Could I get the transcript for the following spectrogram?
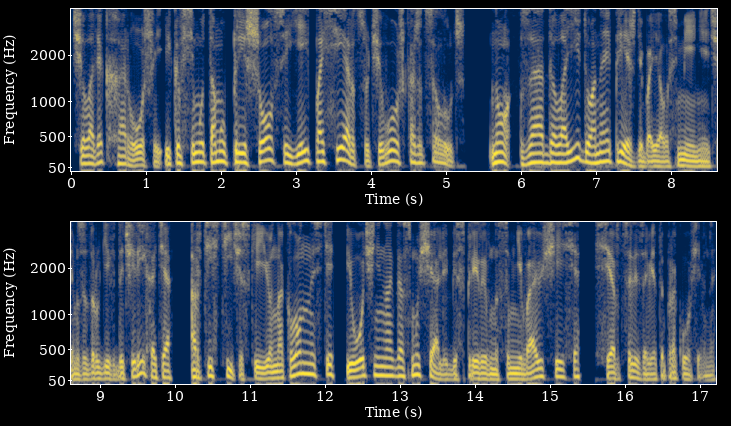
человек хороший и ко всему тому пришелся ей по сердцу, чего уж кажется лучше. Но за Аделаиду она и прежде боялась менее, чем за других дочерей, хотя артистические ее наклонности и очень иногда смущали беспрерывно сомневающееся сердце Елизаветы Прокофьевны.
